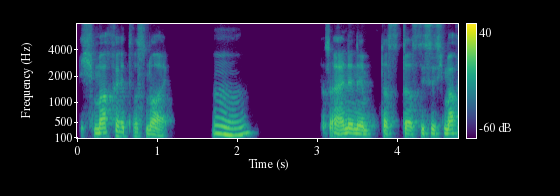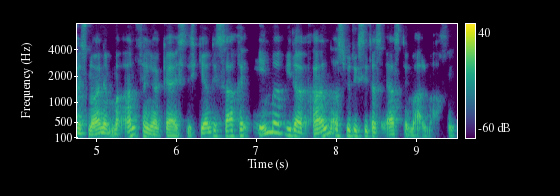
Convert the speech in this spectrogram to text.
ich mache etwas neu. Mhm. Das eine nimmt, dass, dass dieses Ich mache es neu nennt man Anfängergeist. Ich gehe an die Sache immer wieder ran, als würde ich sie das erste Mal machen.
